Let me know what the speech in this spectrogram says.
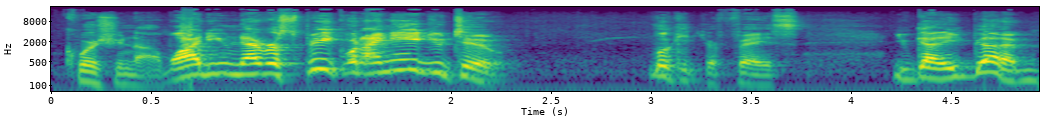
Of course you're not. Why do you never speak when I need you to? Look at your face. You've got you've got a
